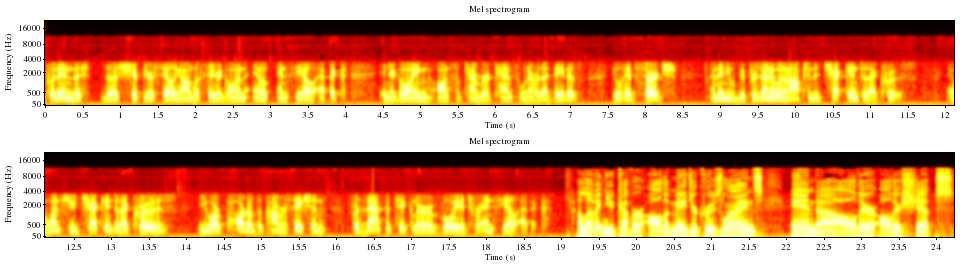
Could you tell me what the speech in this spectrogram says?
put in the, the ship you're sailing on. Let's say you're going on NCL Epic and you're going on September 10th, whenever that date is. You'll hit search, and then you'll be presented with an option to check into that cruise. And once you check into that cruise, you are part of the conversation for that particular voyage for NCL Epic. I love it, and you cover all the major cruise lines and uh, all their all their ships.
